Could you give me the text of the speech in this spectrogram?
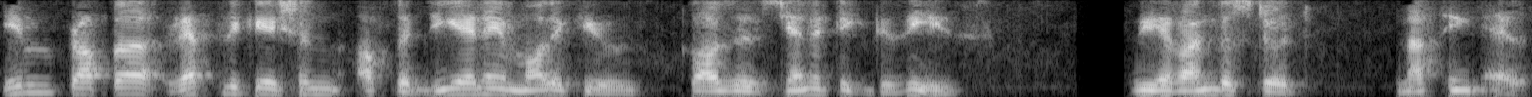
improper replication of the DNA molecule causes genetic disease, we have understood nothing else.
